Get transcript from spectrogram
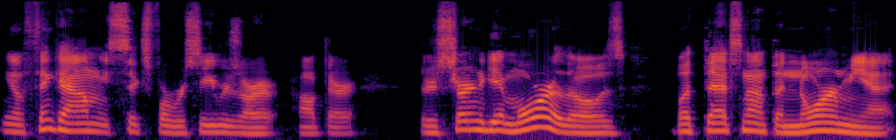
you know, think of how many six four receivers are out there. They're starting to get more of those, but that's not the norm yet.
